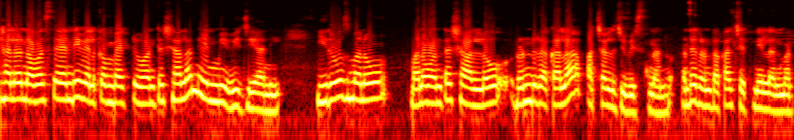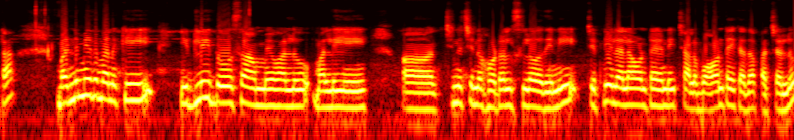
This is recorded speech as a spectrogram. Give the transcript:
హలో నమస్తే అండి. Welcome back to Vantasala. నేను మీ విజయాని. ఈరోజు మనం మన వంటశాలలో రెండు రకాల పచ్చళ్ళు చూపిస్తున్నాను. అంటే రెండు రకాల చట్నీలు అనమాట బండి మీద మనకి ఇడ్లీ దోశ అమ్మేవాళ్ళు. మళ్ళీ చిన్న చిన్న హోటల్స్లో తిని చట్నీలు ఎలా ఉంటాయండి? చాలా బాగుంటాయి కదా పచ్చళ్ళు.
